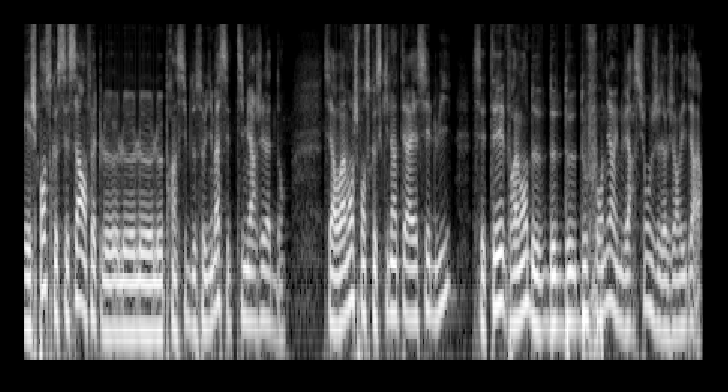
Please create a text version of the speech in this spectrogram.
Et je pense que c'est ça, en fait, le, principe de Solima, c'est de t'immerger là-dedans. C'est-à-dire vraiment, je pense que ce qui l'intéressait, lui, c'était vraiment de, fournir une version, j'ai envie de dire,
